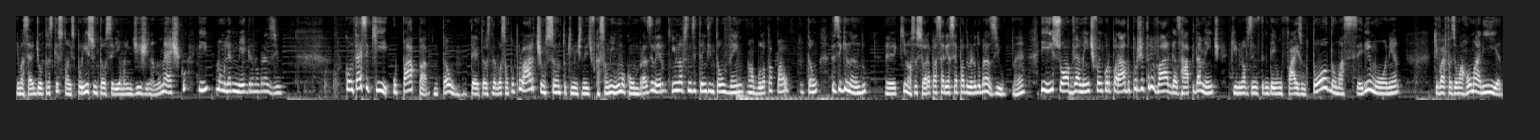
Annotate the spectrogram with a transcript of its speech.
e uma série de outras questões. Por isso, então, seria uma indígena no México e uma mulher negra no Brasil. Acontece que o Papa, então, tem toda essa devoção popular, tinha um santo que não tinha identificação nenhuma com um brasileiro. Em 1930, então, vem uma bula papal, então, designando é, que Nossa Senhora passaria a ser a padroeira do Brasil, né? E isso, obviamente, foi incorporado por Getúlio Vargas rapidamente, que em 1931 faz um, toda uma cerimônia que vai fazer uma romaria,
